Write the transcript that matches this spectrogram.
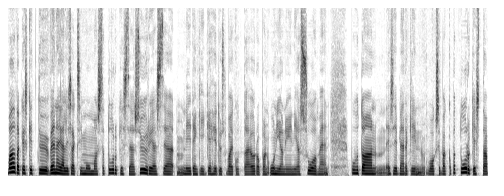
Valta keskittyy Venäjän lisäksi muun muassa Turkissa ja Syyriassa ja niidenkin kehitys vaikuttaa Euroopan unioniin ja Suomeen. Puhutaan esimerkin vuoksi vaikkapa Turkista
